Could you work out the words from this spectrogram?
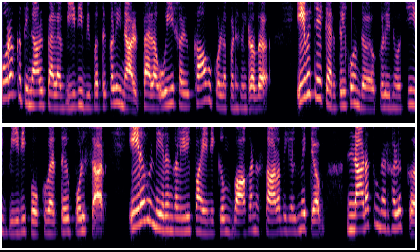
உறக்கத்தினால் பல வீதி விபத்துகளினால் பல உயிர்கள் காவு கொள்ளப்படுகின்றது. இவற்றை கருத்தில் கொண்டு கிளிநொச்சி வீதி போக்குவரத்து போலீசார் இரவு நேரங்களில் பயணிக்கும் வாகன சாரதிகள் மற்றும் நடத்துனர்களுக்கு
